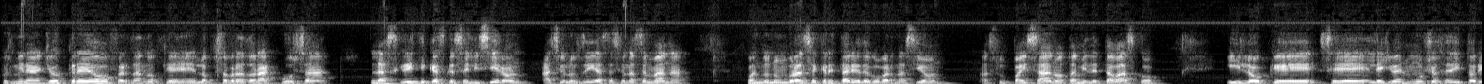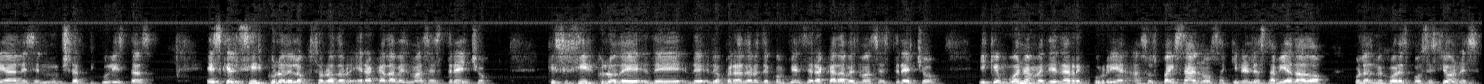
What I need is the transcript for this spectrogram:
Pues mira, yo creo, Fernando, que López Obrador acusa las críticas que se le hicieron hace unos días, hace una semana, cuando nombró al secretario de Gobernación, a su paisano también de Tabasco, y lo que se leyó en muchos editoriales, en muchos articulistas, es que el círculo de López Obrador era cada vez más estrecho, que su círculo de, operadores de confianza era cada vez más estrecho y que en buena medida recurría a sus paisanos, a quienes les había dado por las mejores posiciones.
